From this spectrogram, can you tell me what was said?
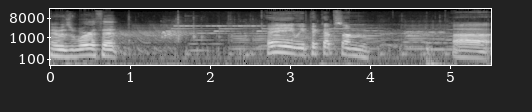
It was worth it. Hey, we picked up some uh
